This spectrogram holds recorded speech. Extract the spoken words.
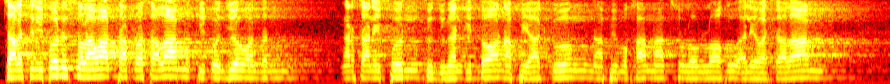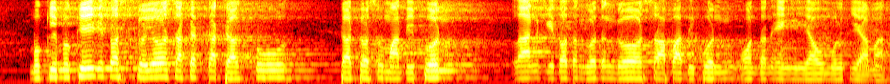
Salajengipun selawat sarta salam mugi kunjuk wonten ngarsanipun junjungan kita Nabi Agung Nabi Muhammad sallallahu alaihi wasallam Mugi-mugi kita sedaya saged kadaktu dados umatipun lan kita tenggo-tenggo sapatipun wonten ing yaumul kiamah.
